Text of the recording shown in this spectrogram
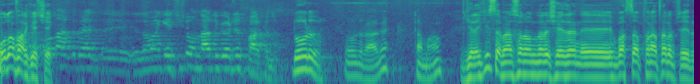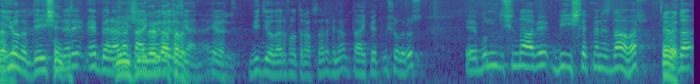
O da fark edecek. onlar da biraz e, zaman geçtikçe onlar da göreceğiz farkını. Doğrudur. Doğrudur abi. Tamam. Gerekirse ben sana onları şeyden e, WhatsApp'tan atarım şeylerini. İyi olur. Değişimleri hep beraber takip Değişimlerini ederiz atarım. yani. Evet. Videoları, fotoğrafları falan takip etmiş oluruz. Ee, bunun dışında abi bir işletmeniz daha var. Evet. Orada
